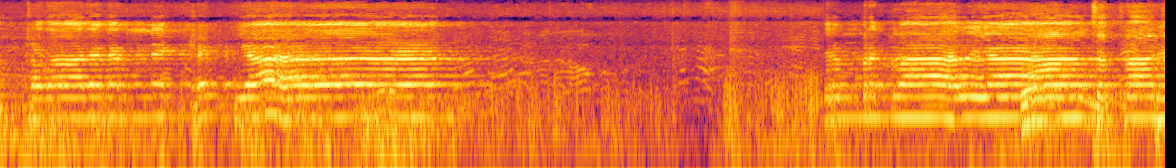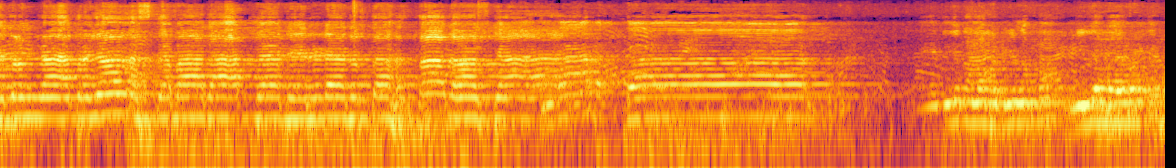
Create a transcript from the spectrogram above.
अक्षदादकन्निक्षिप्य चत्वारि दुर्गा त्रयो अस्य पादाभ्य निर्णय दत्तहस्तादास्य നീലപയവട്ടം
